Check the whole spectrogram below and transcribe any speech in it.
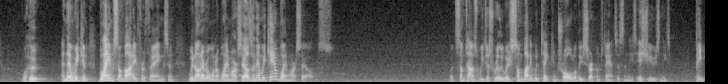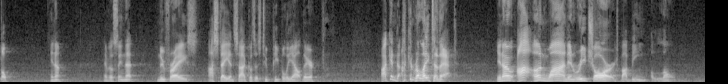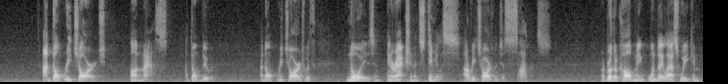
Well, who? And then we can blame somebody for things, and we don't ever want to blame ourselves, and then we can blame ourselves. But sometimes we just really wish somebody would take control of these circumstances and these issues and these people. You know? Have you ever seen that new phrase? I stay inside because it's too peoply out there. I can, I can relate to that. You know, I unwind and recharge by being alone. I don't recharge en masse. I don't do it. I don't recharge with noise and interaction and stimulus. I recharge with just silence. My brother called me one day last week and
